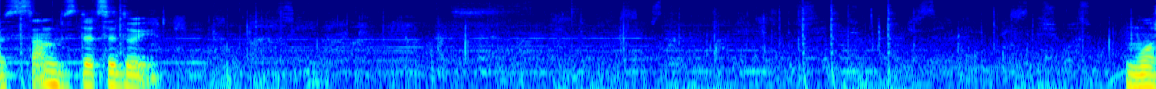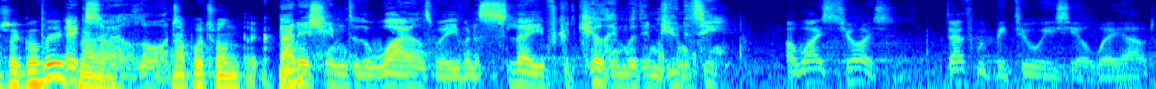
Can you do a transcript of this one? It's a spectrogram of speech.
y, sam zdecyduj. Może go Lord. na początek. No. Banish him to the wilds where even a slave could kill him with impunity. A wise choice. Death would be too easy a way out.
